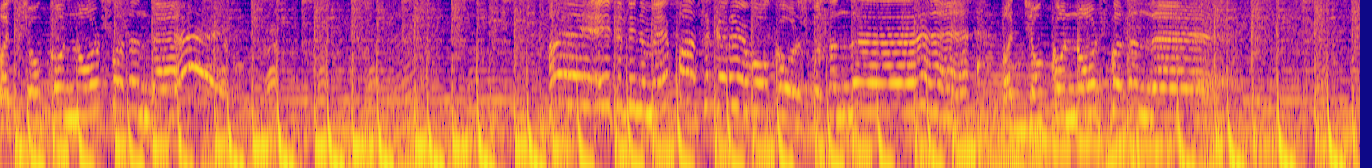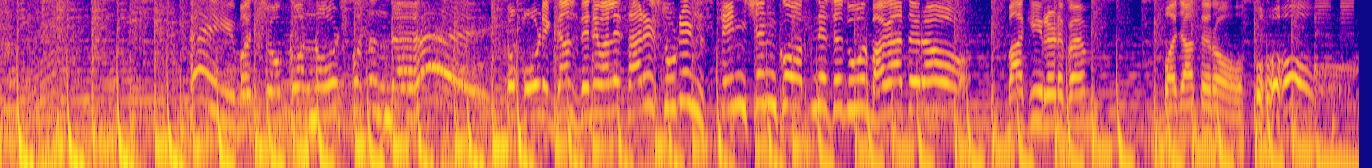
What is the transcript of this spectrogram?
बच्चों को नोट्स पसंद है। दिन में पास करे वो कोर्स पसंद है। बच्चों को नोट्स पसंद है। हे, बच्चों को नोट्स पसंद है। तो बोर्ड एग्ज़ाम्स देने वाले सारे स्टूडेंट्स टेंशन को अपने से दूर भगाते रहो। बाकी रेड एफ़ बजाते रहो।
